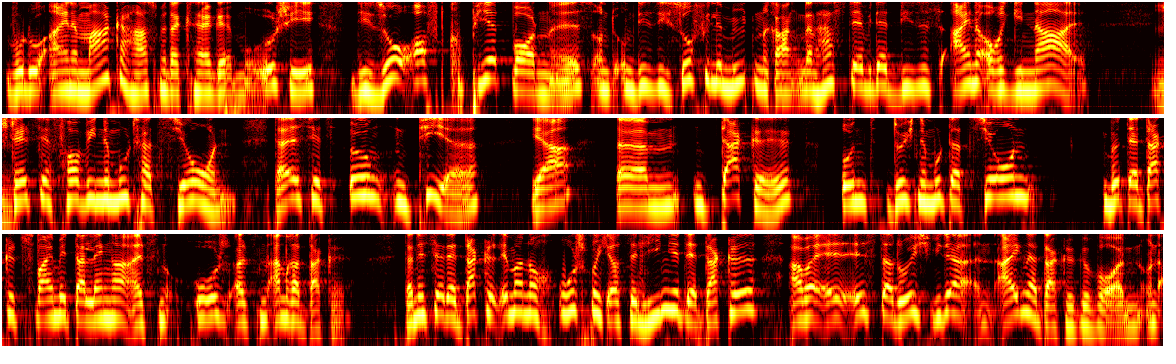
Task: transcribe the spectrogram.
wo du eine Marke hast mit der knallgelben Uschi, die so oft kopiert worden ist und um die sich so viele Mythen ranken, dann hast du ja wieder dieses eine Original. Stellst dir vor wie eine Mutation. Da ist jetzt irgendein Tier, ja, ähm, ein Dackel und durch eine Mutation wird der Dackel zwei Meter länger als ein, als ein anderer Dackel. Dann ist ja der Dackel immer noch ursprünglich aus der Linie der Dackel, aber er ist dadurch wieder ein eigener Dackel geworden. Und äh,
